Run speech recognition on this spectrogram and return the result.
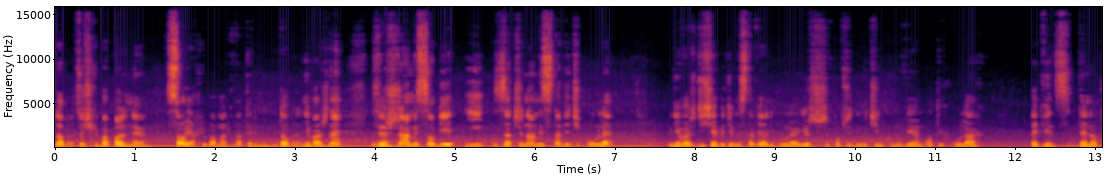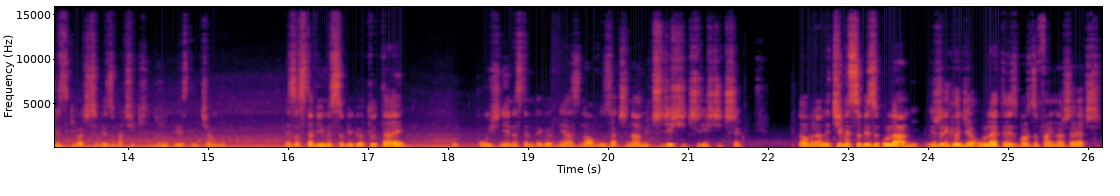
Dobra, coś chyba palnęłem. Soja chyba ma dwa terminy. Dobra, nieważne. Zjeżdżamy sobie i zaczynamy stawiać ule. Ponieważ dzisiaj będziemy stawiali ule. Już w poprzednim odcinku mówiłem o tych ulach. Tak więc ten opryskiwacz sobie, zobaczcie jaki brudny jest ten ciągnik. Zostawimy sobie go tutaj, bo później następnego dnia znowu zaczynamy 30-33. Dobra, lecimy sobie z ulami. Jeżeli chodzi o ule, to jest bardzo fajna rzecz.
